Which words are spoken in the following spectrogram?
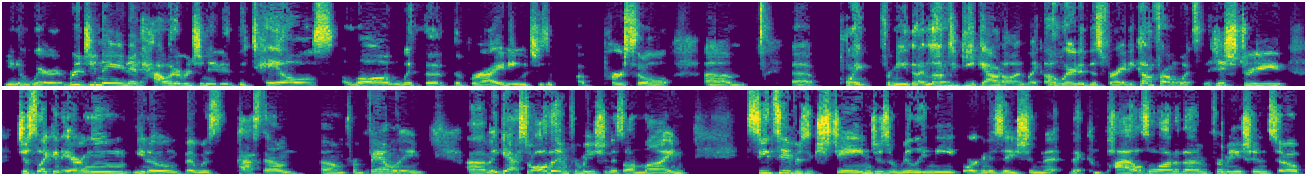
you know where it originated how it originated the tales along with the the variety which is a, a personal um, uh, point for me that I love to geek out on. Like, oh, where did this variety come from? What's the history? Just like an heirloom, you know, that was passed down um, from family. Um, and yeah, so all the information is online. Seed Savers Exchange is a really neat organization that that compiles a lot of that information. So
